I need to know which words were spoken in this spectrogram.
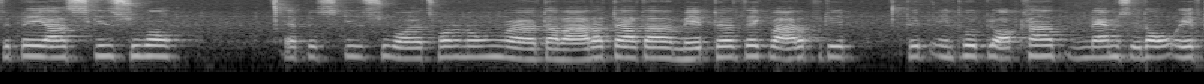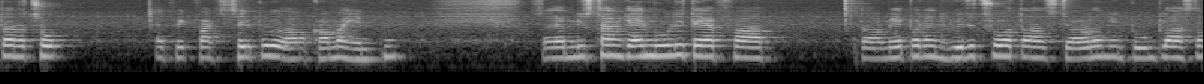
Så blev jeg skide sur over. Jeg blev skide sur over. Jeg tror, der er nogen, øh, der var der, der, der med. Det, det ikke var der, fordi det indbrud blev opklaret nærmest et år efter eller to. Jeg fik faktisk tilbud om at komme og hente den. Så jeg mistanke alt muligt derfor, der var med på den hyttetur, der havde stjålet min boomblaster.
